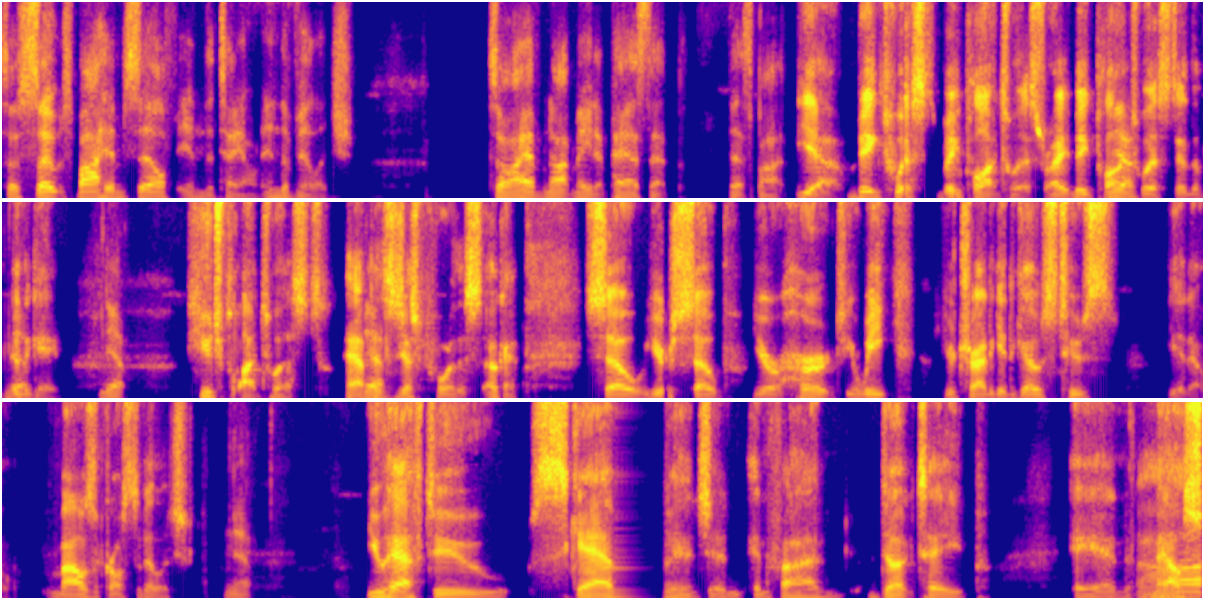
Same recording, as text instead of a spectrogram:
So Soap's by himself in the town, in the village. So I have not made it past that that spot. Yeah. Big twist. Big plot twist. Right. Big plot Yeah. twist in the in the game. Yep. Huge plot twist happens just before this. Okay. So you're Soap. You're hurt. You're weak. You're trying to get to Ghost who's you know miles across the village. Yeah. You have to scavenge and, and find duct tape and mouse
